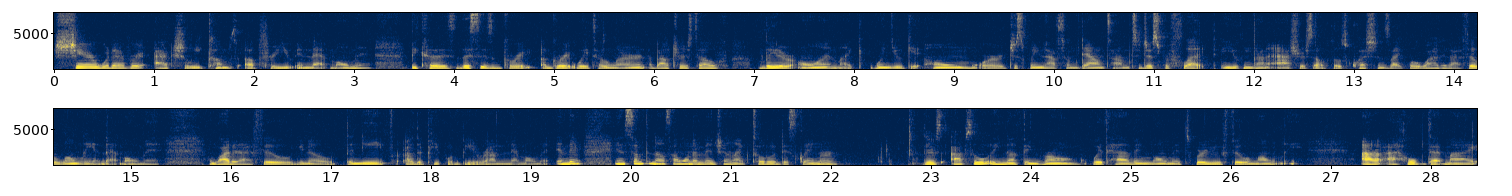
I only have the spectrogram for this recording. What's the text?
share whatever actually comes up for you in that moment because this is great a great way to learn about yourself, later on, like when you get home or just when you have some downtime, to just reflect and you can kind of ask yourself those questions like, well, why did I feel lonely in that moment? And why did I feel, you know, the need for other people to be around in that moment? And then, and something else I want to mention, like total disclaimer, there's absolutely nothing wrong with having moments where you feel lonely. I, I hope that my,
